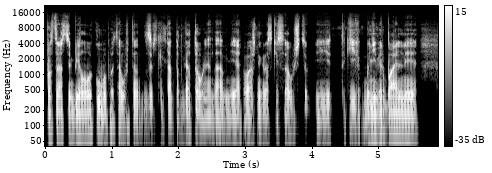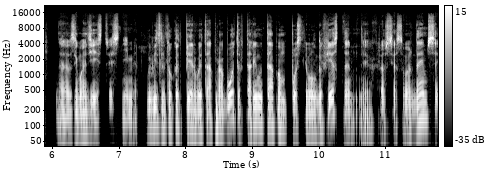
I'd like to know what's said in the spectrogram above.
пространстве Белого куба, потому что зритель там подготовлен. Да? Мне важны городские сообщества и такие как бы невербальные взаимодействия с ними. Вы видели только первый этап работы. Вторым этапом после Волгофеста э, как раз все освобождаемся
